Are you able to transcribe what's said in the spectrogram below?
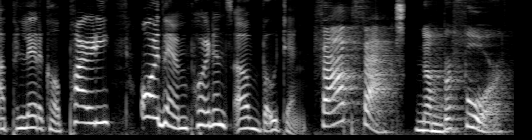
a political party, or the importance of voting. Fab fact number four.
